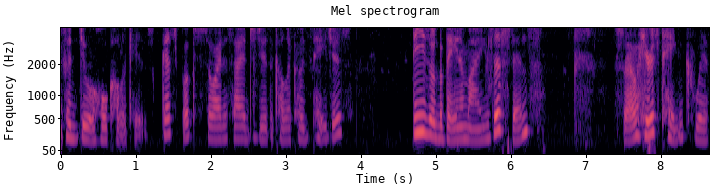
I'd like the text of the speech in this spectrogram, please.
could do a whole color coded sketchbook, so I decided to do the color coded pages. These are the bane of my existence. So here's Pink with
